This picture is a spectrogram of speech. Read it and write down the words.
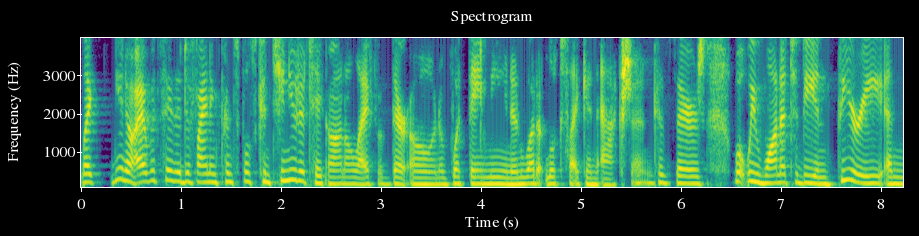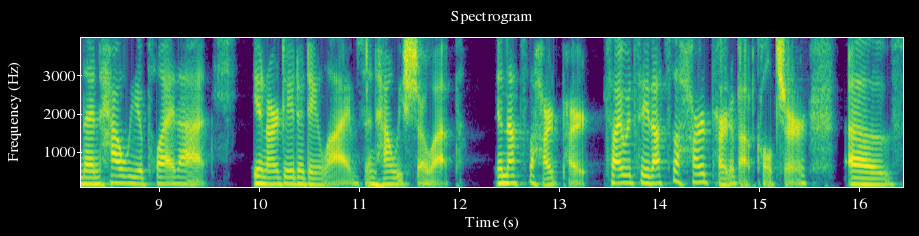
like, you know, I would say the defining principles continue to take on a life of their own of what they mean and what it looks like in action. Because there's what we want it to be in theory and then how we apply that in our day to day lives and how we show up. And that's the hard part. So I would say that's the hard part about culture of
